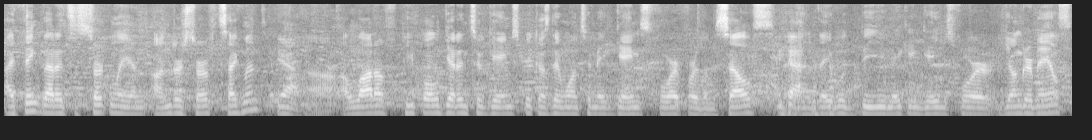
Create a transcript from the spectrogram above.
I think that it's certainly an underserved segment. Yeah. Uh, a lot of people get into games because they want to make games for, for themselves, Yeah. and they would be making games for younger males.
